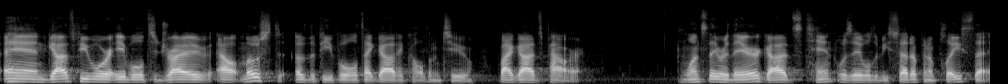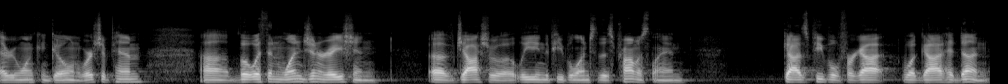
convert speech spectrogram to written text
And God's people were able to drive out most of the people that God had called them to by God's power. Once they were there, God's tent was able to be set up in a place that everyone can go and worship Him. Uh, but within one generation of Joshua leading the people into this promised land, God's people forgot what God had done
